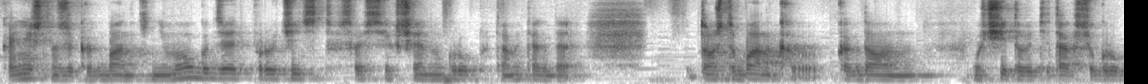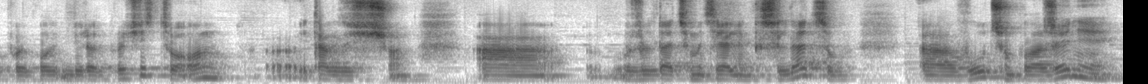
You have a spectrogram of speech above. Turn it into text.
конечно же, как банки не могут взять поручительство со всех членов группы там, и так далее. Потому что банк, когда он учитывает и так всю группу и берет поручительство, он э, и так защищен. А в результате материальной консолидации в лучшем положении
